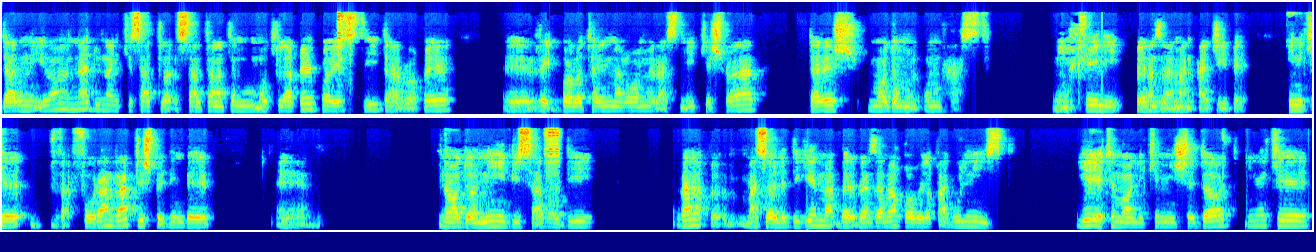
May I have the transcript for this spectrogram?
درون ایران ندونن که سلطنت مطلقه بایستی در واقع بالاترین مقام رسمی کشور درش مادام العمر هست. این خیلی به نظر من عجیبه. اینی که فورا ربطش بدیم به نادانی بیسوادی و مسائل دیگه به نظر من قابل قبول نیست. یه احتمالی که میشه داد اینه که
